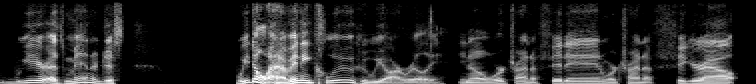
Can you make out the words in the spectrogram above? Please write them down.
we're as men are just we don't have any clue who we are really. You know, we're trying to fit in, we're trying to figure out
